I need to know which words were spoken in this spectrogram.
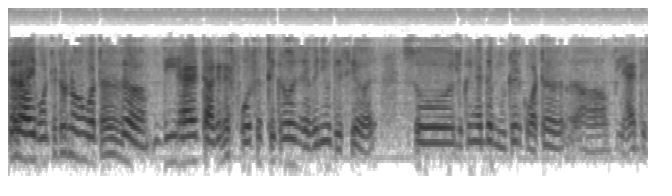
sir, I wanted to know what is, uh, we had targeted 450 crores revenue this year. So, looking at the muted quarter uh, we had this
